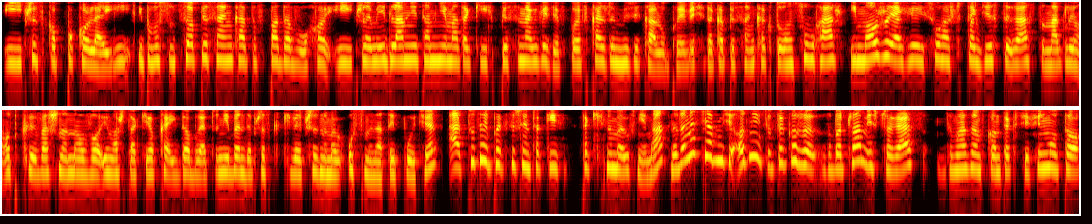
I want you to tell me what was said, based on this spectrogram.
i wszystko po kolei. I po prostu co piosenka to wpada w ucho i przynajmniej dla mnie tam nie ma takich piosenek, wiecie, w, każdym musicalu pojawia się taka piosenka, którą słuchasz i może jak jej słuchasz 40 raz, to nagle ją odkrywasz na nowo i masz takie, okej, okay, dobra, to nie będę przeskakiwać przez numer ósmy na tej płycie, a tutaj praktycznie takich, takich numerów nie ma. Natomiast chciałabym się odnieść do tego, że zobaczyłam jeszcze raz, tym razem w kontekście filmu, to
